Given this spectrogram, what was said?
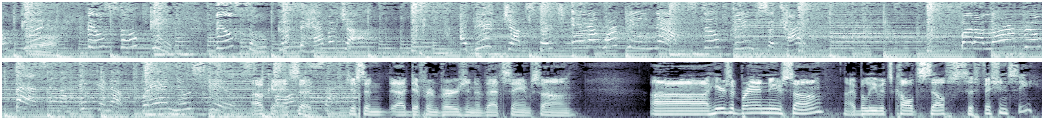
So good, feel so good. Feel so good to have a job. I did job search and I'm working now. Still things are tight. But I learned real fast and I'm picking up brand new skills. Okay, so just a, a different version of that same song. Uh, here's a brand new song. I believe it's called Self Sufficiency.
